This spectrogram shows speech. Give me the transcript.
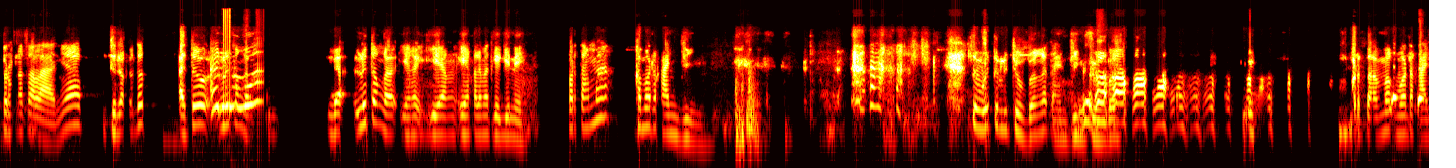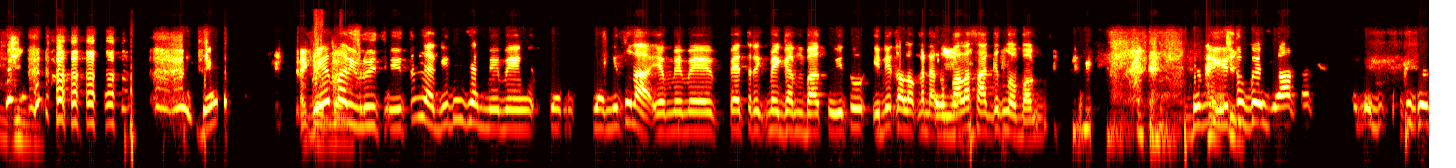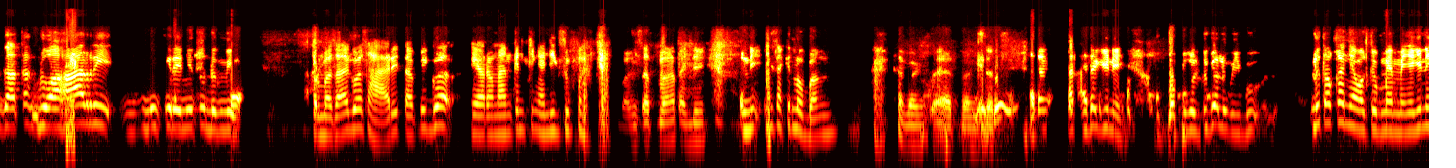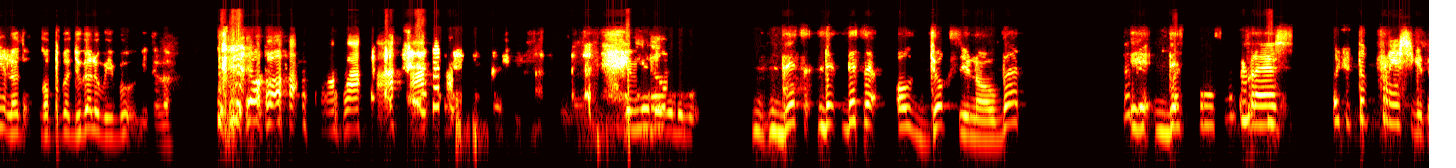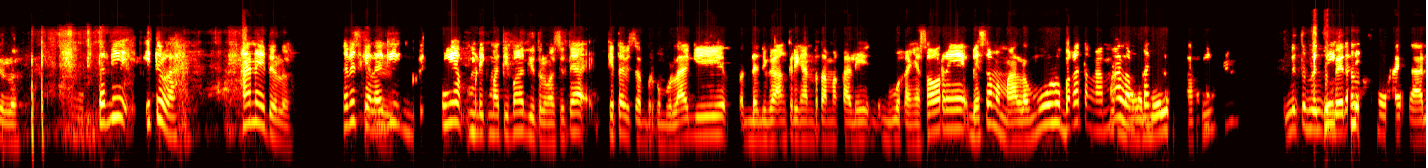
Permasalahannya sudah kentut itu I lu tau know nggak? nggak lu tau nggak yang yang yang kalimat kayak gini? Pertama kamu anak anjing. Sumpah tuh lucu banget anjing sumpah pertama kamu anak anjing. Dia, dia paling lucu itu ya gini yang meme yang, yang itulah yang meme Patrick megang batu itu. Ini kalau kena iya. kepala sakit loh bang. Demi Anjing. itu gue gakak. Gue gakak dua hari mikirin itu demi. Permasalahan gue sehari tapi gue kayak orang nahan kencing anjing sumpah. Bangsat banget anjing. Ini, ini sakit lo bang. Bangsat bangsat. Ada ada gini gue pukul juga lu ibu lu tau kan yang waktu memenya gini lu gue pukul juga lu ibu gitu loh. Demi demi demi that's that, that's the old jokes you know but Tapi that's fresh oh, tetap fresh gitu loh. Tapi itulah aneh itu loh. Tapi sekali Hmm. lagi gue menikmati banget gitu loh. Maksudnya kita bisa berkumpul lagi dan juga angkringan pertama kali bukannya sore biasa mah malam mulu bahkan tengah malam kan Malam mulu, Ini temen-temen sore kan.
